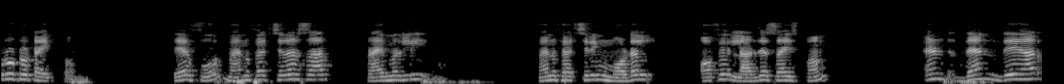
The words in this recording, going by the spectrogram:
prototype pump. Therefore, manufacturers are primarily manufacturing model of a larger size pump and then they are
